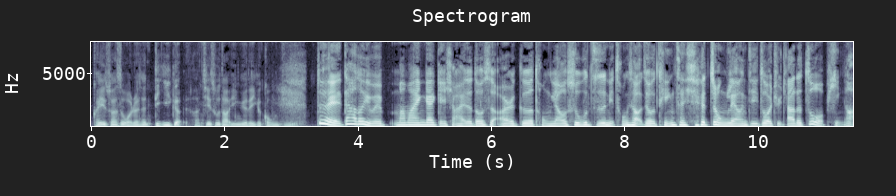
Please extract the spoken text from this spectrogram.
可以算是我人生第一个啊接触到音乐的一个工具。对，大家都以为妈妈应该给小孩的都是儿歌童谣，殊不知你从小就听这些重量级作曲家的作品啊。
